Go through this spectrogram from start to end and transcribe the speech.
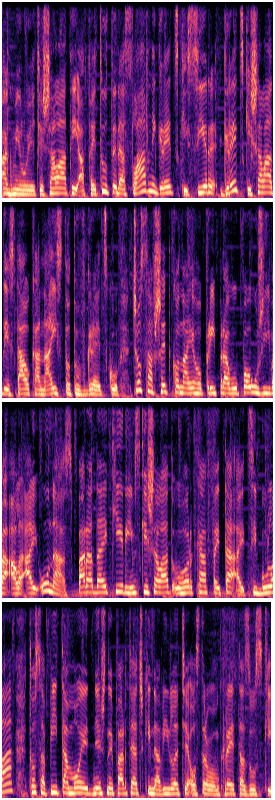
Ak milujete šaláty a fetu, teda slávny grécky sír, grécky šalát je stávka na istotu v Grécku. Čo sa všetko na jeho prípravu používa, ale aj u nás. Paradajky, rímsky šalát, uhorka, feta aj cibula. To sa pýta moje dnešnej parťačky na výlete ostrovom Kréta Zuzky.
